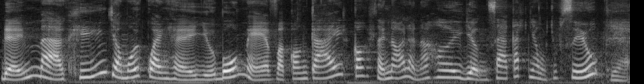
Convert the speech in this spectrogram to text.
để mà khiến cho mối quan hệ giữa bố mẹ và con cái có thể nói là nó hơi dần xa cách nhau một chút xíu. Dạ,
